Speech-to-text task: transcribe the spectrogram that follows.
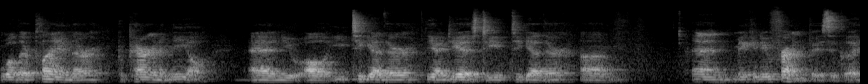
while they're playing, they're preparing a meal, and you all eat together. The idea is to eat together um, and make a new friend, basically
